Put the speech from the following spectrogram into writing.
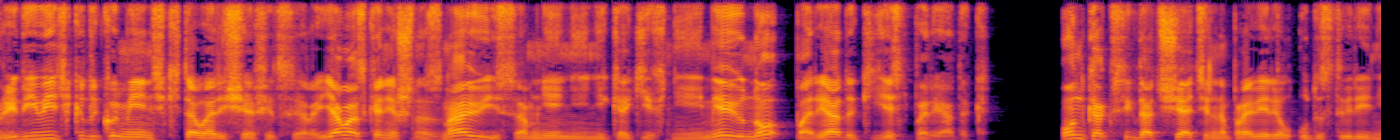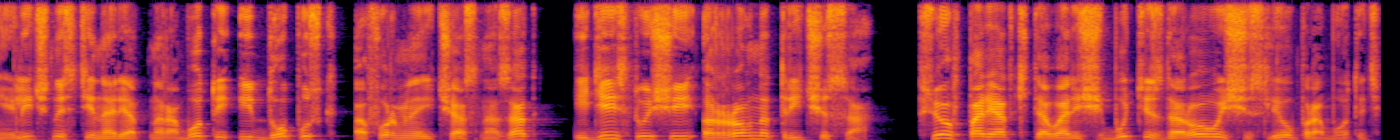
Предъявите-ка документики, товарищи офицеры. Я вас, конечно, знаю и сомнений никаких не имею, но порядок есть порядок». Он, как всегда, тщательно проверил удостоверение личности, наряд на работы и допуск, оформленный час назад и действующий ровно три часа. «Все в порядке, товарищи, будьте здоровы и счастливо поработать.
